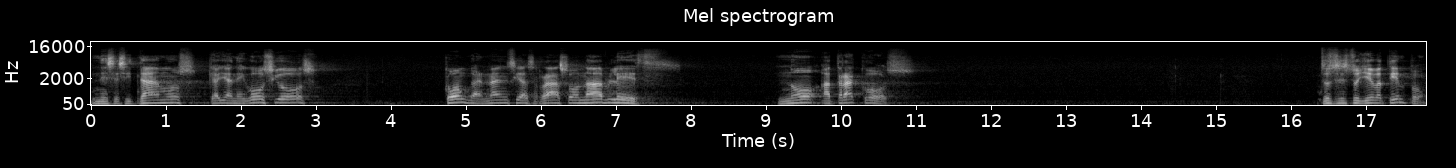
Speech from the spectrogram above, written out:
Necesitamos que haya negocios con ganancias razonables, no atracos. Entonces esto lleva tiempo.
